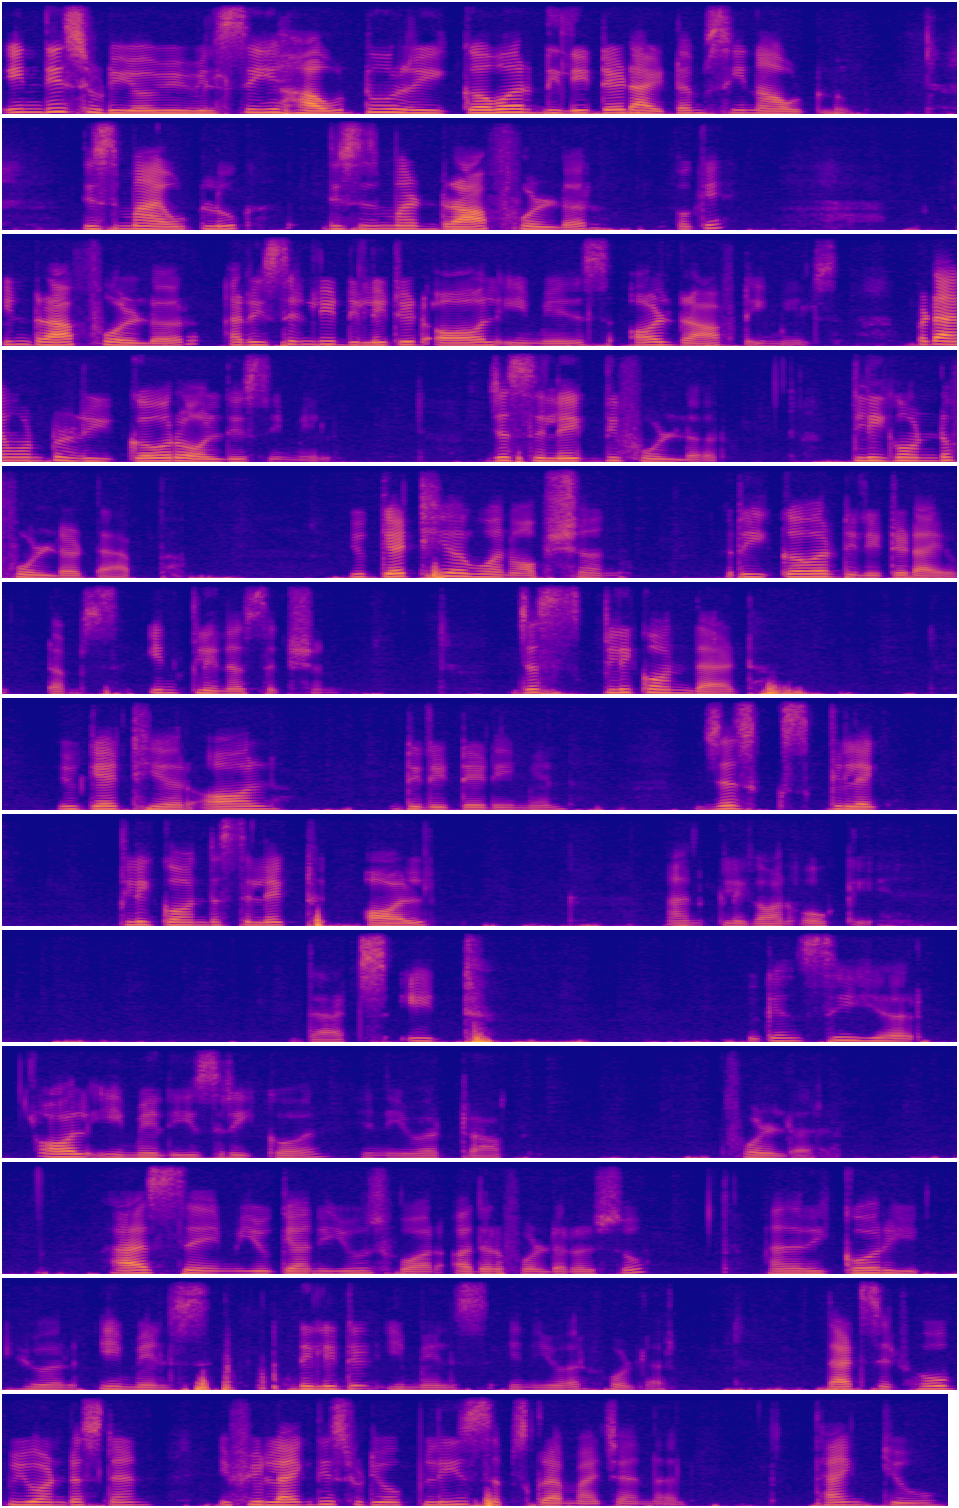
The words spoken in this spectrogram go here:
In this video, we will see how to recover deleted items in Outlook. This is my Outlook. This is my draft folder. Okay. In draft folder, I recently deleted all emails, all draft emails, but I want to recover all this email. Just select the folder. Click on the folder tab. You get here one option, recover deleted items in cleaner section. Just click on that you get here all deleted email. Just click click on the select all and click on ok. That's it. You can see here all email is recovered in your draft folder. As same you can use for other folder also and recover your emails deleted emails in your folder. That's it. Hope you understand if you like this video please subscribe my channel. Thank you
